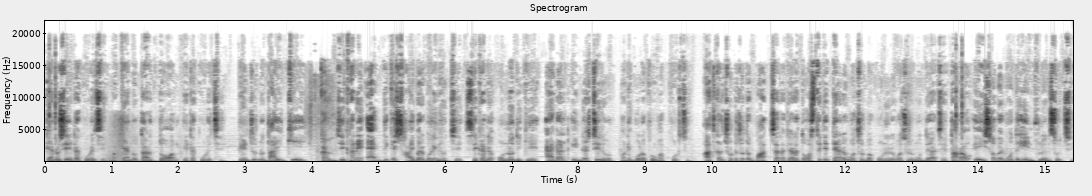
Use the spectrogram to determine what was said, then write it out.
কেন সে এটা করেছে? বা কেন তার দল এটা করেছে? এর জন্য দায়ী কে? কারণ যেখানে একদিকে সাইবার বুলিং হচ্ছে, সেখানে অন্যদিকে অ্যাডাল্ট ইন্ডাস্ট্রিরও অনেক বড় প্রভাব পড়ছে। আজকাল ছোট ছোট বাচ্চারা যারা দশ থেকে তেরো বছর বা পনেরো বছরের মধ্যে আছে, তারাও এই সবের মধ্যেই ইনফ্লুয়েন্স হচ্ছে।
